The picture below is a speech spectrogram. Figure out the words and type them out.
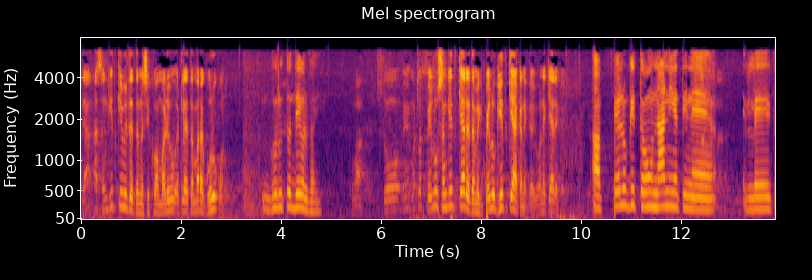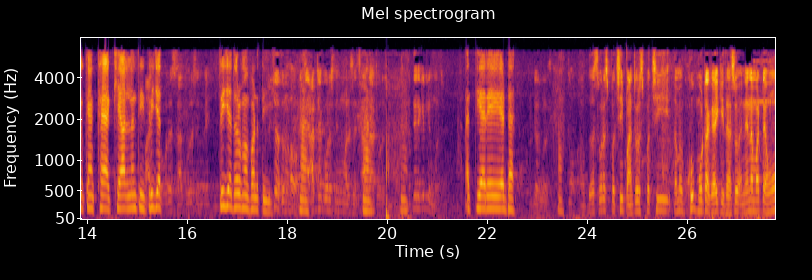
ત્યાં આ સંગીત કેવી રીતે તમને શીખવા મળ્યું? એટલે તમારા ગુરુ કોણ? ગુરુ તો દેવલભાઈ. વાહ. તો એ મતલબ પેલું સંગીત ક્યારે તમે પેલું ગીત ક્યાં કને ગાયું અને ક્યારે ગાયું? આ પેલું ગીત તો હું નાની હતી ને એટલે તો ક્યાંક ખ્યા- ખ્યાલ નથી. ત્રીજા ત્રીજા ધોરણમાં ભણતી. ત્રીજા ધોરણમાં. આઠેક વર્ષની ઉંમર છે સાત આઠ વર્ષની અત્યારે કેટલી ઉંમર છે? અત્યારે અઢાર. દસ વર્ષ પછી પાંચ વર્ષ પછી તમે ખૂબ મોટા ગાયકી થશો અને એના માટે હું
